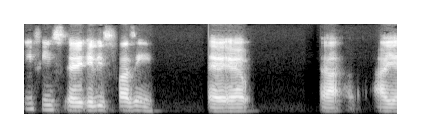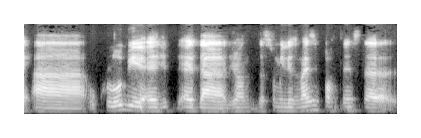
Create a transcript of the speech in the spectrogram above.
Enfim, é, eles fazem. É, a, a, a, o clube é, é da, das famílias mais importantes da,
